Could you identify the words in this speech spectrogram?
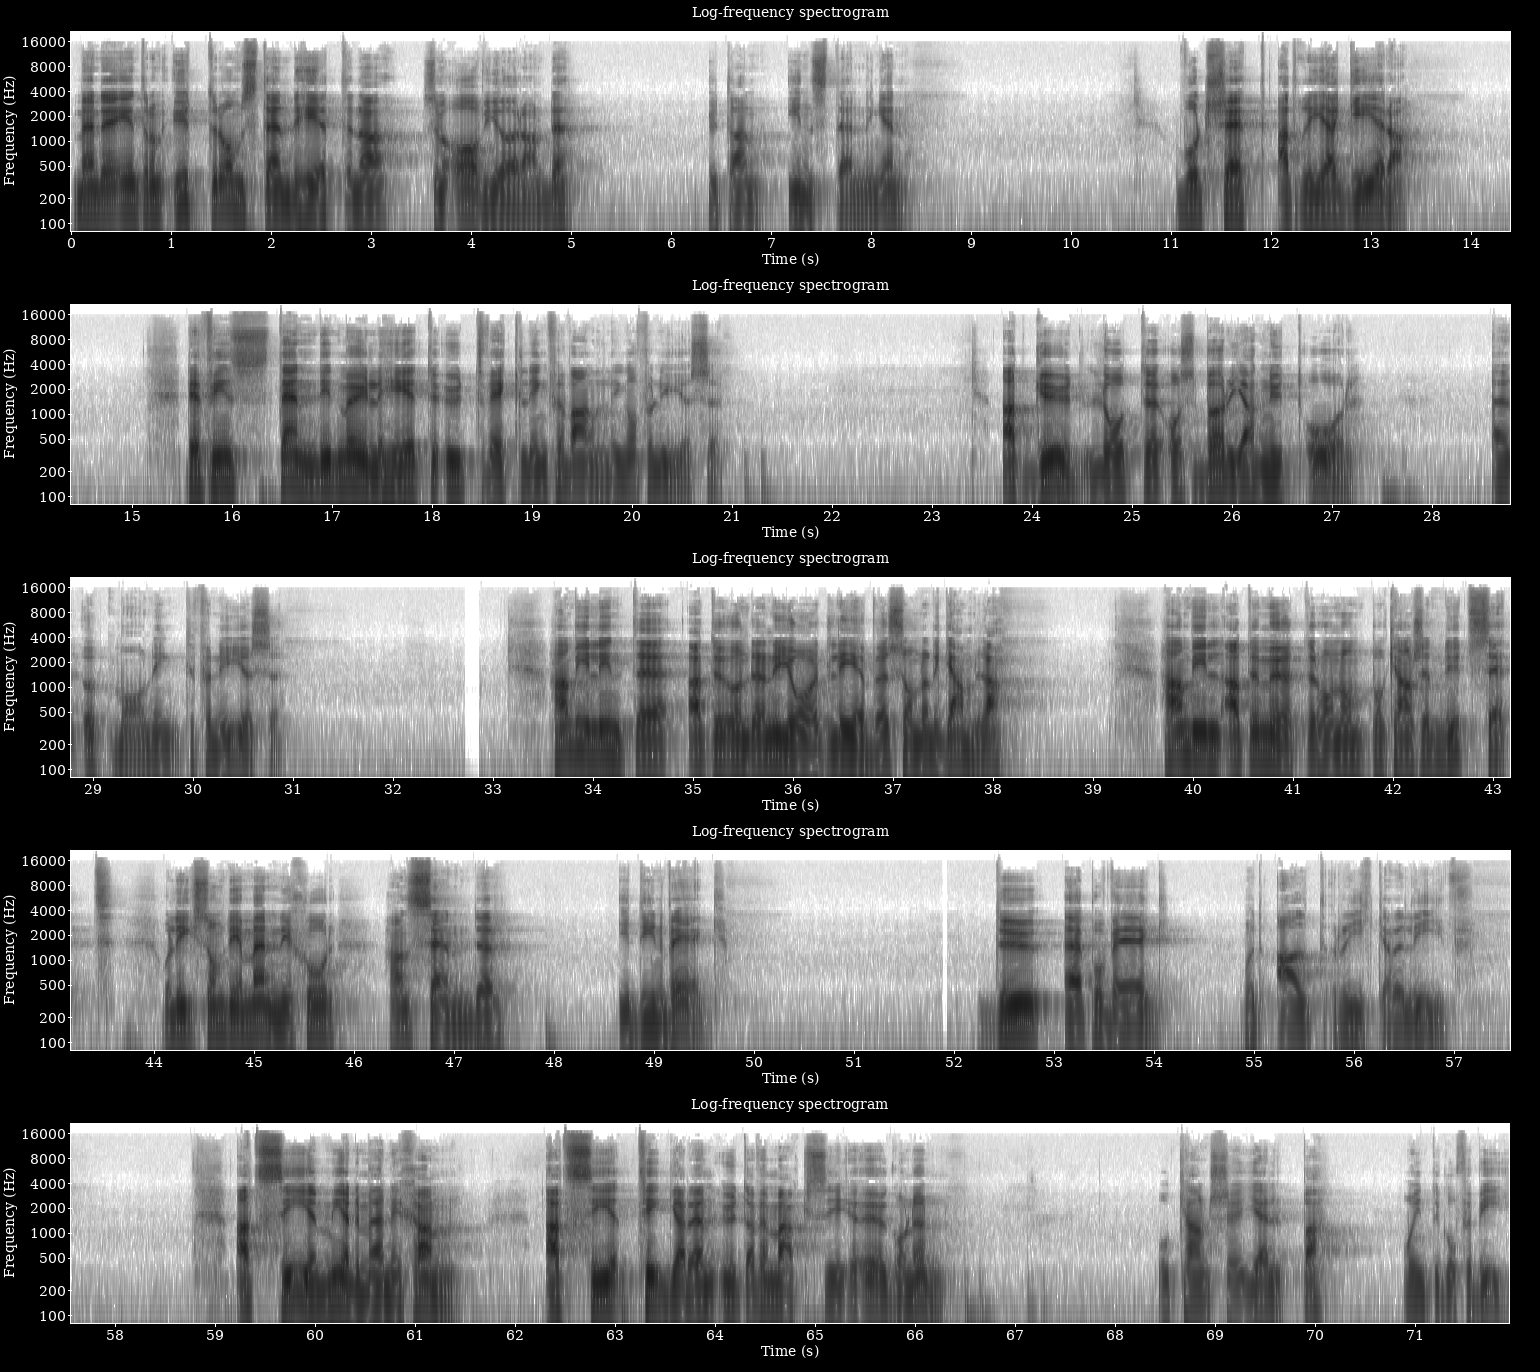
Men det är inte de yttre omständigheterna som är avgörande, utan inställningen. Vårt sätt att reagera. Det finns ständigt möjlighet till utveckling, förvandling och förnyelse. Att Gud låter oss börja ett nytt år är en uppmaning till förnyelse. Han vill inte att du under det nya året lever som det gamla. Han vill att du möter honom på kanske ett nytt sätt och liksom de människor han sänder i din väg. Du är på väg mot ett allt rikare liv. Att se medmänniskan, att se tiggaren utanför Maxi i ögonen och kanske hjälpa och inte gå förbi.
